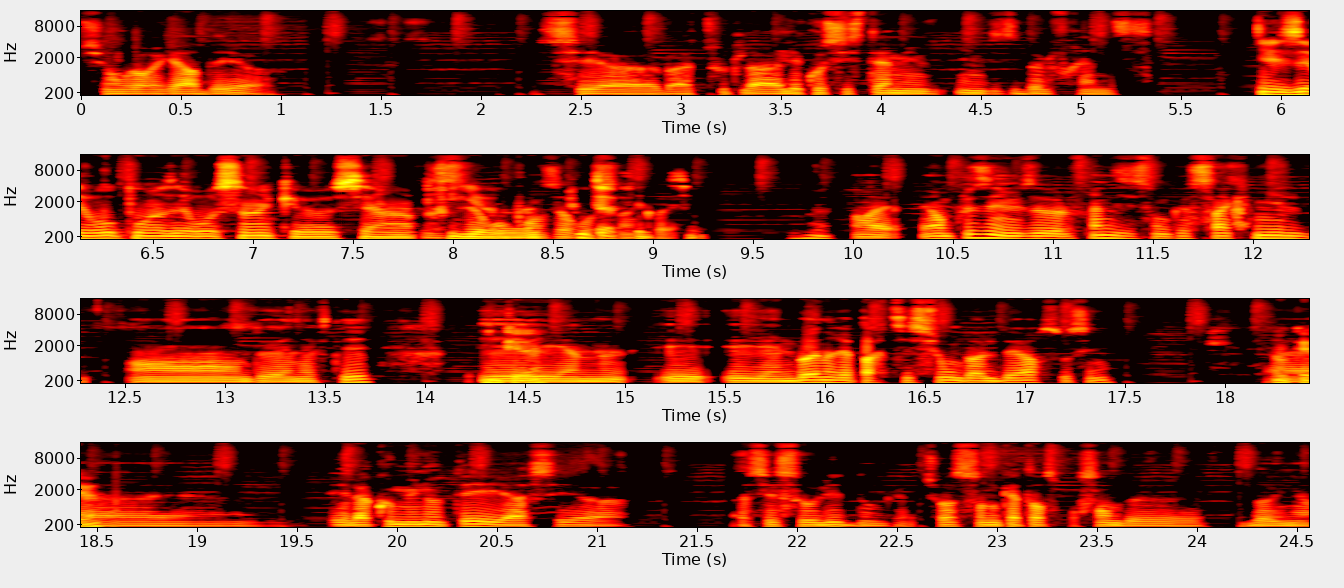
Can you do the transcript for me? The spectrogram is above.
Si on veut regarder, c'est euh, bah, tout l'écosystème In- Invisible Friends. Et 0.05, euh, c'est un prix euh, 0.05, tout à fait ouais. Ouais. Et en plus, Invisible Friends, ils sont que 5000 en, de NFT. Et il y a une bonne répartition d'holders aussi. Euh, et la communauté est assez, euh, assez solide. Donc, tu vois, 74% de d'owners.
